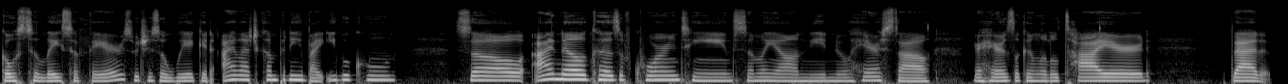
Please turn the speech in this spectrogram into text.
goes to Lace Affairs, which is a wig and eyelash company by Ibukun. So I know because of quarantine, some of y'all need new hairstyle. Your hair is looking a little tired. That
